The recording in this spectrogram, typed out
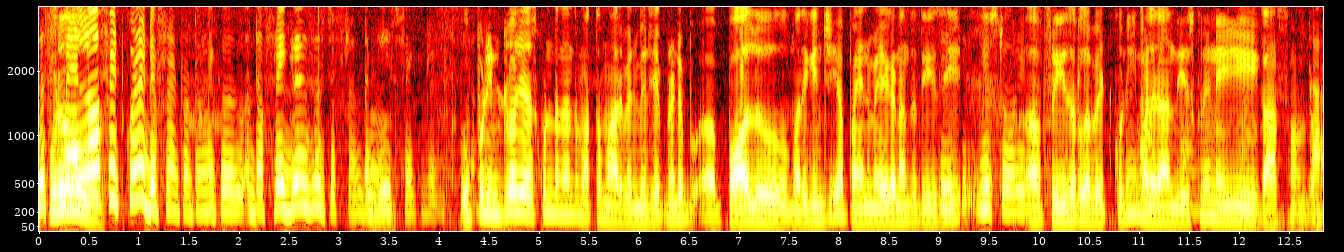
the smell of it కూడా డిఫరెంట్ ఉంటుంది. మీకు the fragrance is different the ghee's fragrance ఇప్పుడు ఇంట్లో చేసుకుంటుందంతా మొత్తం మారిపోయింది. మీరు చెప్పినట్టే పాలు మరిగించి ఆ పైన మేగడంతా తీసి యూ స్టోరీ ఫ్రీజర్లో పెట్టుకుని మళ్ళీ దాన్ని తీసుకుని నెయ్యి కాస్తా ఉంటాం.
